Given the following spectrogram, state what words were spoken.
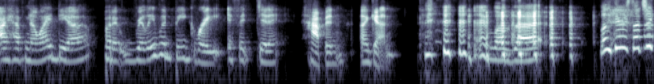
I have no idea, but it really would be great if it didn't happen again. I love that. Like they're such a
